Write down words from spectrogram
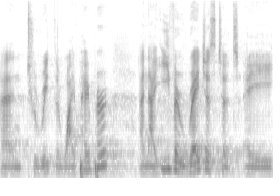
and to read the white paper. And I even registered a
